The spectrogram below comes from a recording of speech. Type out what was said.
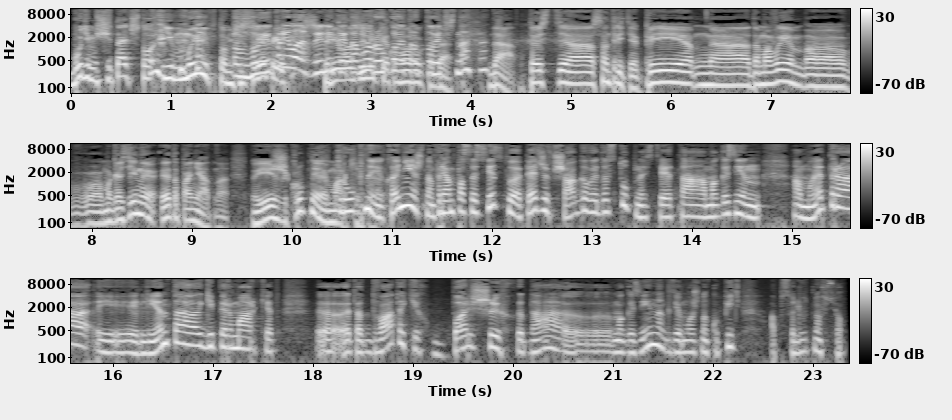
будем считать, что и мы в том числе... Вы приложили, к этому руку, к этому это точно. Да. да, то есть, э, смотрите, при э, домовые э, магазины это понятно, но есть же крупные маркеты. Крупные, конечно, прям по соседству, опять же, в шаговой доступности. Это магазин Метро и Лента гипермаркет. Это два таких больших да, магазина, где можно купить абсолютно все.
